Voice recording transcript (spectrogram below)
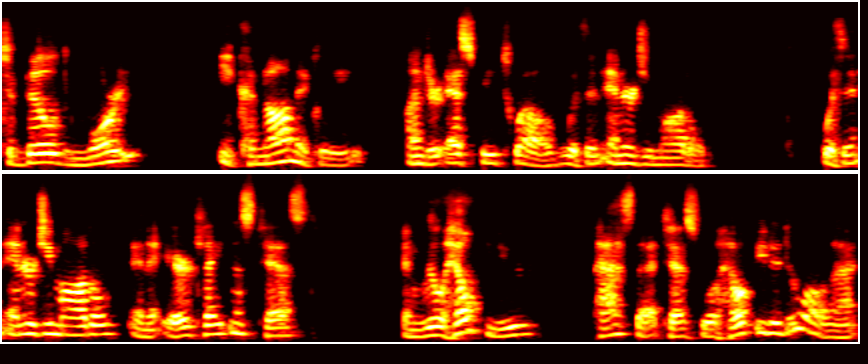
to build more economically under SB 12 with an energy model, with an energy model and an air tightness test. And we'll help you pass that test. We'll help you to do all that,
